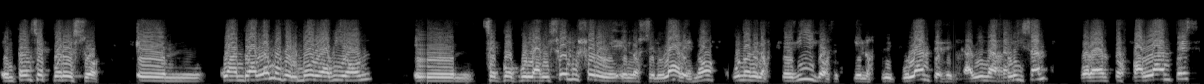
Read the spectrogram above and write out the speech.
Entonces, por eso, em, cuando hablamos del modo avión, em, se popularizó el uso de, en los celulares, ¿no? Uno de los pedidos que los tripulantes de cabina realizan por altos parlantes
